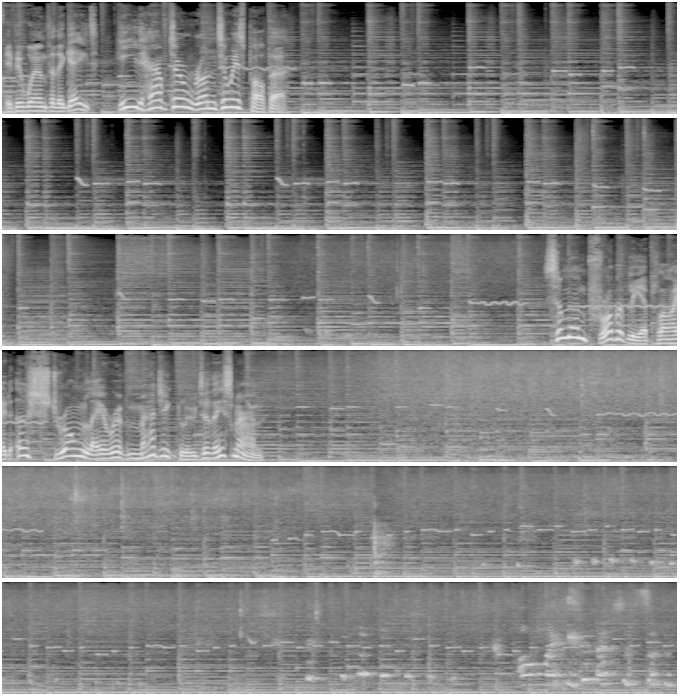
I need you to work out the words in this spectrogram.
If it weren't for the gate, he'd have to run to his popper. Someone probably applied a strong layer of magic glue to this man. That's so cute.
